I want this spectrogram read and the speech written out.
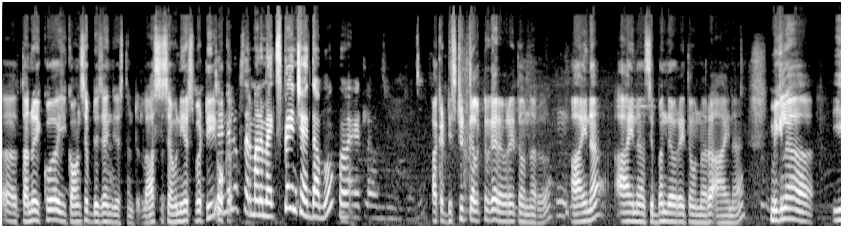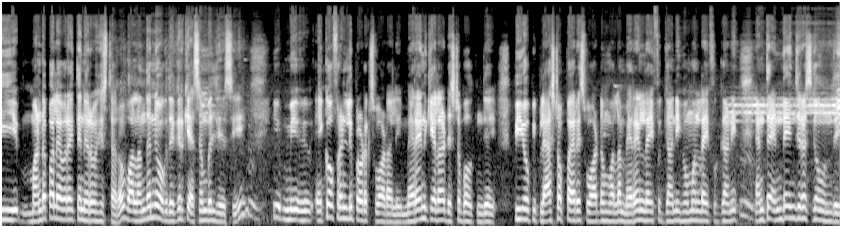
ఆ, తను ఎక్కువ ఈ కాన్సెప్ట్ డిజైన్ చేస్తుంటారు. లాస్ట్ సెవెన్ ఇయర్స్ బట్టి ఒకసారి మనం ఎక్స్ప్లెయిన్ చేద్దాము ఎట్లా. అక్కడ డిస్ట్రిక్ట్ కలెక్టర్ గారు ఎవరైతే ఉన్నారో ఆయన ఆయన సిబ్బంది ఎవరైతే ఉన్నారో ఆయన. మిగిలిన ఈ మండపాలు ఎవరైతే నిర్వహిస్తారో వాళ్ళందరినీ ఒక దగ్గరికి అసెంబ్ల్ చేసి మీ ఎకో ఫ్రెండ్లీ ప్రొడక్ట్స్ వాడాలి. మెరైన్కి ఎలా డిస్టర్బ్ అవుతుంది? పిఓపి ప్లాస్టర్ ఆఫ్ ప్యారిస్ వాడడం వల్ల మెరైన్ లైఫ్కి కానీ హ్యూమన్ లైఫ్కి కానీ ఎంత ఎండేంజరస్గా ఉంది?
